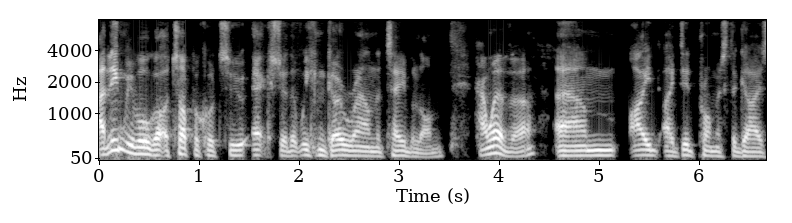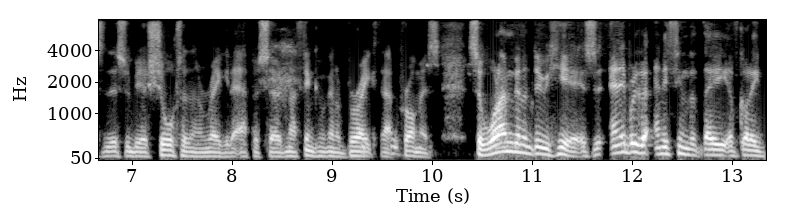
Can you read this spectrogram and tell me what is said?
I think we've all got a topic or two extra that we can go around the table on. However, um, I I did promise the guys that this would be a shorter than a regular episode, and I think I'm going to break that promise. So what I'm going to do here is: anybody got anything that they have got a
